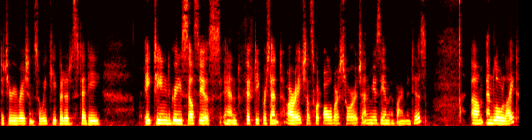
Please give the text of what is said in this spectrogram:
deterioration. So we keep it at a steady 18 degrees Celsius and 50% RH. That's what all of our storage and museum environment is. Um, and low light,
